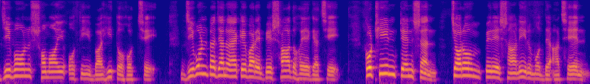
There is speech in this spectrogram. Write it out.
জীবন সময় অতিবাহিত হচ্ছে। জীবনটা যেন একেবারে বেস্বাদ হয়ে গেছে। কঠিন টেনশন, চরম পেরেশানির মধ্যে আছেন।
